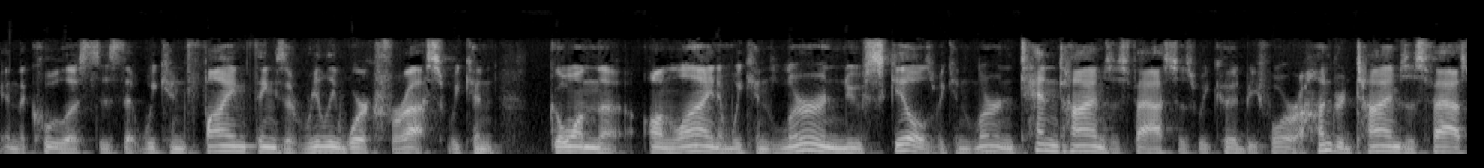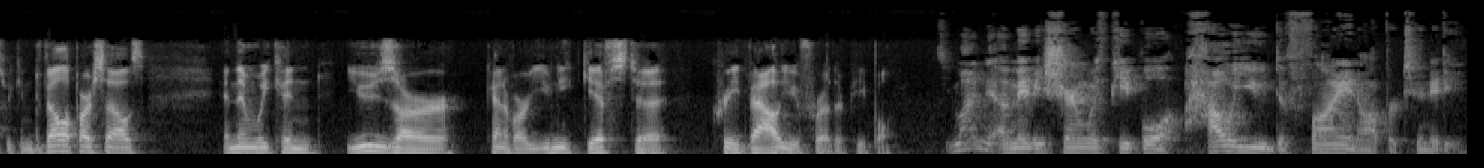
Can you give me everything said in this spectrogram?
and the coolest is that we can find things that really work for us. We can go on the online and we can learn new skills. We can learn 10 times as fast as we could before, 100 times as fast. We can develop ourselves and then we can use our kind of our unique gifts to create value for other people. Do you mind uh, maybe sharing with people how you define opportunity?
